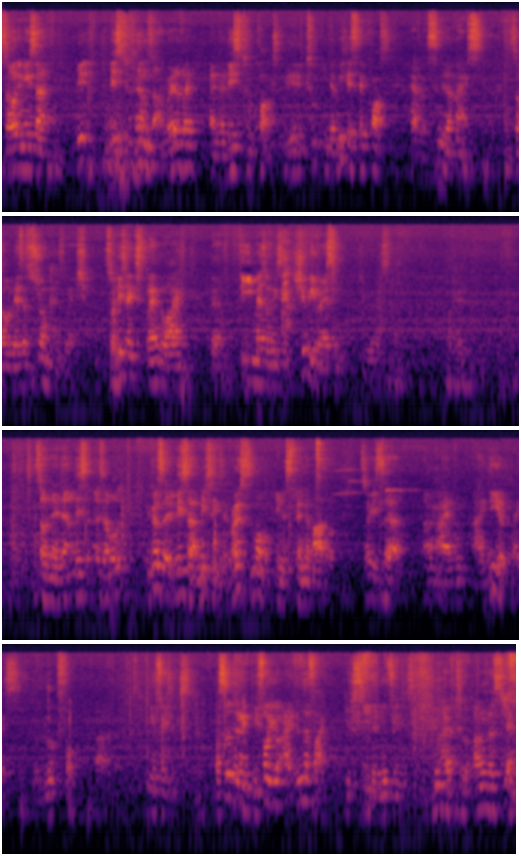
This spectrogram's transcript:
So it means that the- these two terms are relevant and these two quarks, the two intermediate state quarks have a similar mass. So there's a strong cancellation. So this explains why the D mesomerism should be very similar. Should be very similar. Okay. So uh, this is a, because uh, this uh, mixing is very small in the standard model, so it's a, an ideal place to look for uh, new physics. But certainly before you identify, you see the new physics, you have to understand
